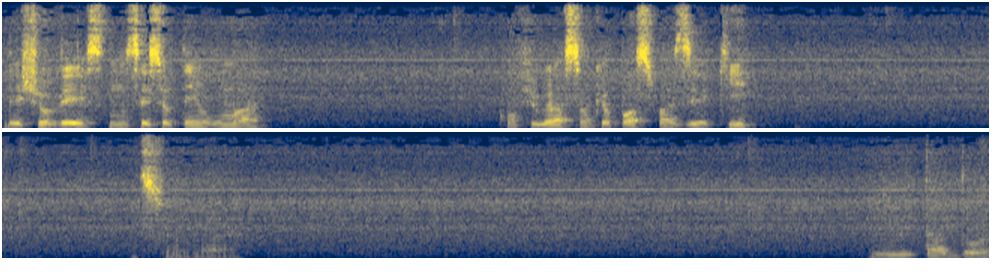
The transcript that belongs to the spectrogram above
Deixa eu ver, não sei se eu tenho alguma configuração que eu posso fazer aqui. Limitador.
